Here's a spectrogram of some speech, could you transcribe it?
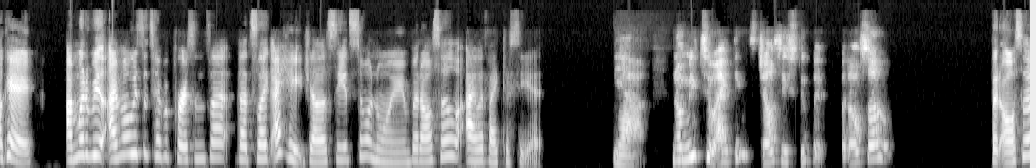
Okay, I'm gonna be. I'm always the type of person that that's like I hate jealousy. It's so annoying, but also I would like to see it. Yeah. No, me too. I think jealousy is stupid, but also, But also,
